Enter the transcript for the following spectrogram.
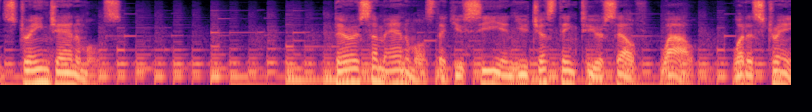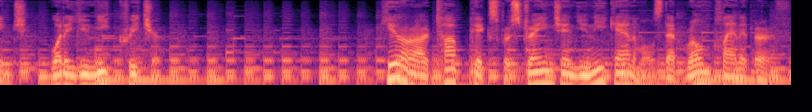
Strange animals. There are some animals that you see and you just think to yourself, wow, what a strange, what a unique creature. Here are our top picks for strange and unique animals that roam planet Earth.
